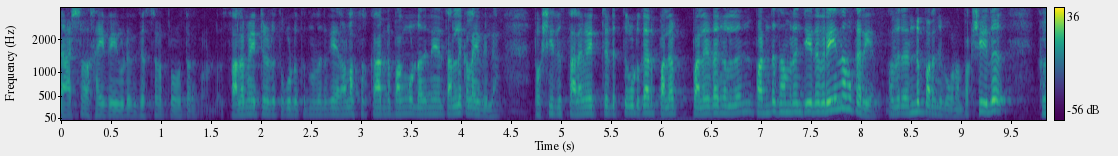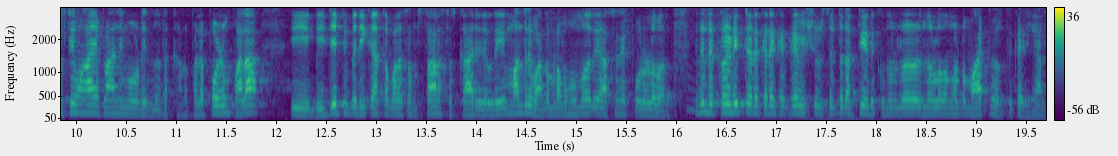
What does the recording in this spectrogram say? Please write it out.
നാഷണൽ ഹൈവേയുടെ വികസന പ്രവർത്തനങ്ങളുണ്ട്. സ്ഥലം ഏറ്റെടുത്ത് കൊടുക്കുന്നതിന് കേരള സർക്കാരിന്റെ പങ്കുണ്ട്. അതിനെ ഞാൻ തള്ളിക്കളയുന്നില്ല. പക്ഷേ ഇത് സ്ഥലം ഏറ്റെടുത്ത് കൊടുക്കാൻ പല പലയിടങ്ങളിലും പണ്ട് സമരം ചെയ്തവരെയും നമുക്കറിയാം. അത് രണ്ടും പറഞ്ഞു പോകണം. പക്ഷേ ഇത് കൃത്യമായ പ്ലാനിങ്ങോടെ ഇത് നടക്കുകയാണ്. പലപ്പോഴും പല ഈ ബി ജെ പി ഭരിക്കാത്ത പല സംസ്ഥാന സർക്കാരുകളുടെയും മന്ത്രിമാർ നമ്മുടെ മുഹമ്മദ് റിയാസിനെ പോലുള്ളവർ ഇതിന്റെ ക്രെഡിറ്റ് ഇടയ്ക്കിടയ്ക്കൊക്കെ വിഷ്വൽസ് ഇട്ട് തട്ടിയെടുക്കുന്നുണ്ട് എന്നുള്ളത് അങ്ങോട്ട് മാറ്റി നിർത്തി കഴിഞ്ഞാൽ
